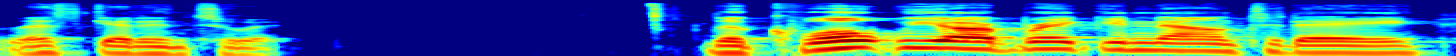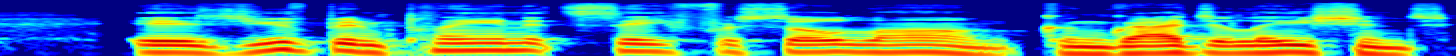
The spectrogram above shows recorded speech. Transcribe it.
let's get into it. The quote we are breaking down today is You've been playing it safe for so long. Congratulations.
